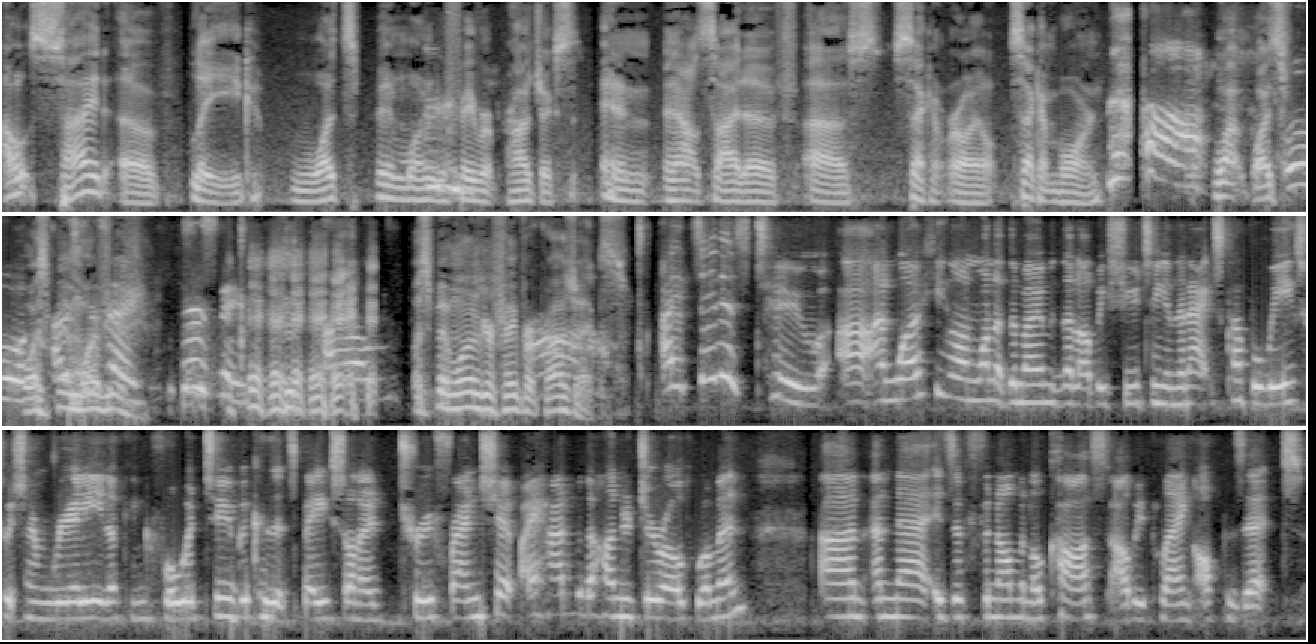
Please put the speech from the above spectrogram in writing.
outside of League, what's been one of your favorite projects, and, and outside of uh, Second Royal, Second Born, what what's Ooh, what's I been one was of your gonna disney um, what's been one of your favorite projects? I'd say there's two. Uh, I'm working on one at the moment that I'll be shooting in the next couple weeks, which I'm really looking forward to because it's based on a true friendship I had with a hundred year old woman. Um, and there is a phenomenal cast I'll be playing opposite,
